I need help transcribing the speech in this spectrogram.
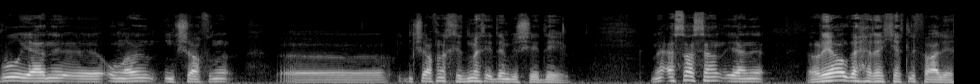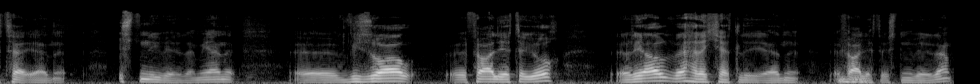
Bu yəni e, onların inkişafını e, inkişafına xidmət edən bir şey deyil. Mən əsasən yəni real və hərəkətli fəaliyyətə yəni üstünlük verirəm. Yəni e, vizual e, fəaliyyətə yox, real və hərəkətli yəni fəaliyyətə üstünlük verirəm.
